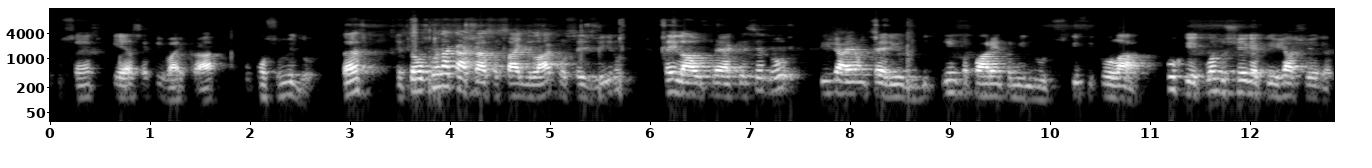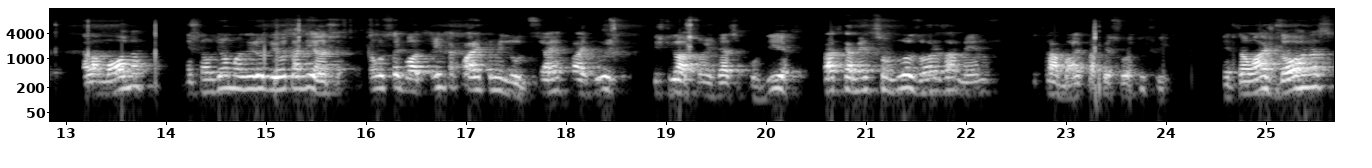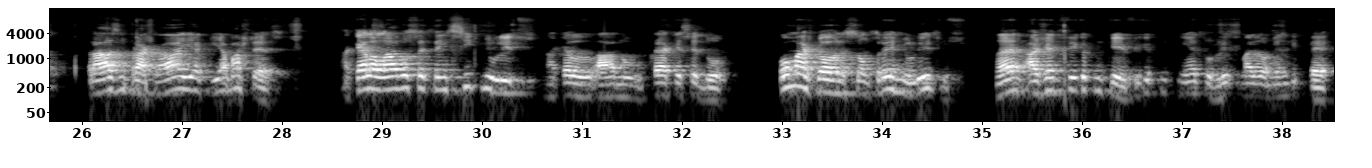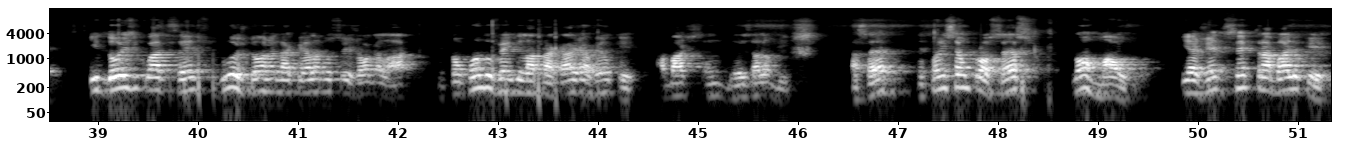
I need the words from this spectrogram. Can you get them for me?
que é essa que vai para o consumidor, certo? Então, quando a cachaça sai de lá, que vocês viram, tem lá o pré-aquecedor, que já é um período de 30, 40 minutos que ficou lá, porque quando chega aqui, já chega ela morna, então de uma maneira ou de outra adianta. Então você bota 30, 40 minutos, se a gente faz duas destilações dessa por dia, praticamente são duas horas a menos de trabalho para a pessoa que fica. Então as dornas trazem para cá e aqui abastece. Aquela lá você tem 5 mil litros naquela, lá no pré-aquecedor. Como as dornas são 3 mil litros, né, a gente fica com o quê? Fica com 500 litros mais ou menos de pé. E 2,400, duas dornas daquela você joga lá. Então, quando vem de lá para cá, já vem o quê? Abastecendo dois alambiques. Tá certo? Então, isso é um processo normal. E a gente sempre trabalha o quê?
